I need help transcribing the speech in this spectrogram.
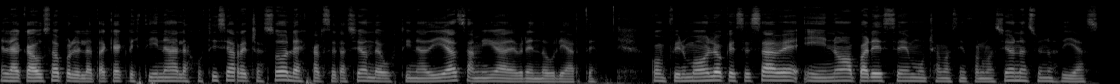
En la causa por el ataque a Cristina, la justicia rechazó la escarcelación de Agustina Díaz, amiga de Brenda Uliarte. Confirmó lo que se sabe y no aparece mucha más información hace unos días.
